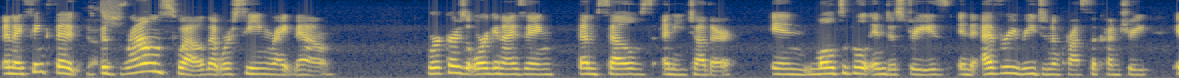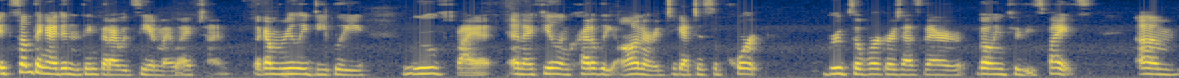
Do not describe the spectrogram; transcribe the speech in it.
And I think that the groundswell that we're seeing right now, workers organizing themselves and each other in multiple industries in every region across the country, it's something I didn't think that I would see in my lifetime. Like I'm really deeply moved by it and I feel incredibly honored to get to support groups of workers as they're going through these fights. Um,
